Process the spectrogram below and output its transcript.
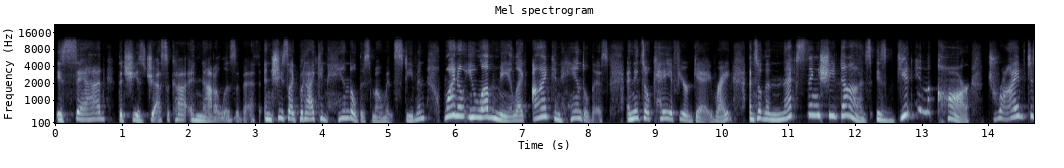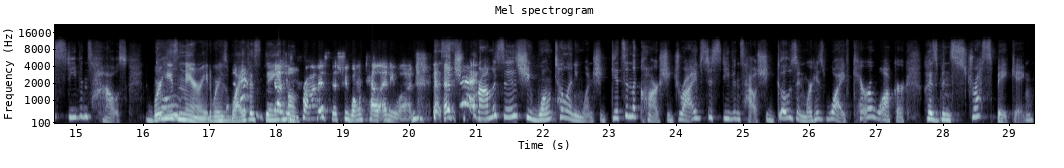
is sad that she is Jessica and not Elizabeth. And she's like, But I can handle this moment, Steven. Why don't you love me? Like, I can handle this. And it's okay if you're gay, right? And so the next thing she does is get in the car, drive to Steven's house, where he's married, where his wife is staying She at home. promised that she won't tell anyone. Yes, she promises she won't tell anyone. She gets in the car. She drives to Steven's house. She goes in where his wife, Cara Walker, has been stress baking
